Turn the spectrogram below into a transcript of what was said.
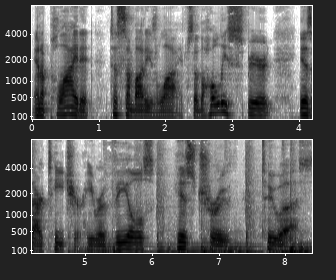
and applied it to somebody's life. So the Holy Spirit is our teacher, He reveals His truth to us.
